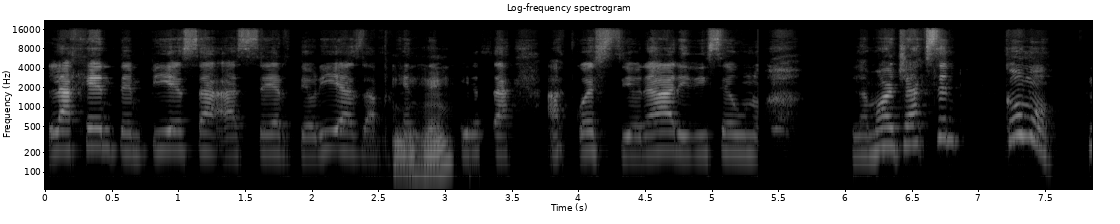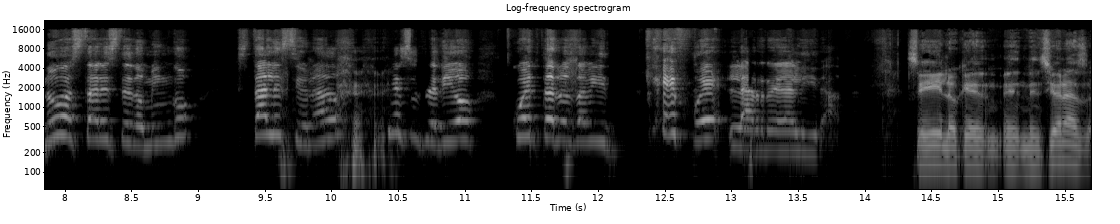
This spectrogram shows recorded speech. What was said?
la gente empieza a hacer teorías, la gente empieza a cuestionar y dice uno, ¡Ah! Lamar Jackson, ¿cómo? ¿No va a estar este domingo? ¿Está lesionado? ¿Qué sucedió? Cuéntanos, David, ¿qué fue la realidad? Sí, lo que mencionas,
